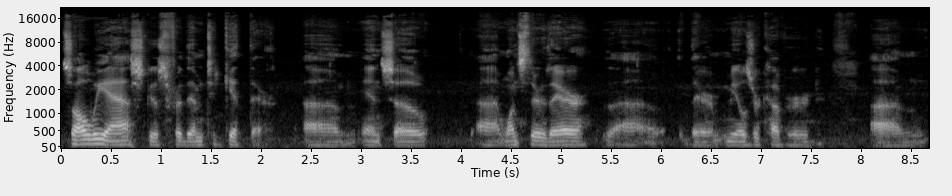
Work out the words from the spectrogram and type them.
So all we ask is for them to get there, um, and so uh, once they're there, uh, their meals are covered. Um,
